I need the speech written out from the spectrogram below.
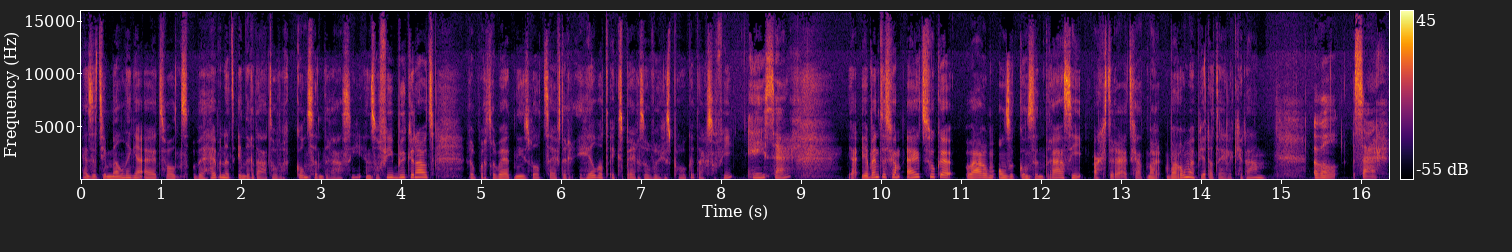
en zet je meldingen uit, want we hebben het inderdaad over concentratie. En Sophie Bukenhout, reporter bij het Nieuwsblad, zij heeft er heel wat experts over gesproken. Dag Sophie. Hey Saar. Ja, je bent dus gaan uitzoeken waarom onze concentratie achteruit gaat. Maar waarom heb je dat eigenlijk gedaan? Wel, Saar,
